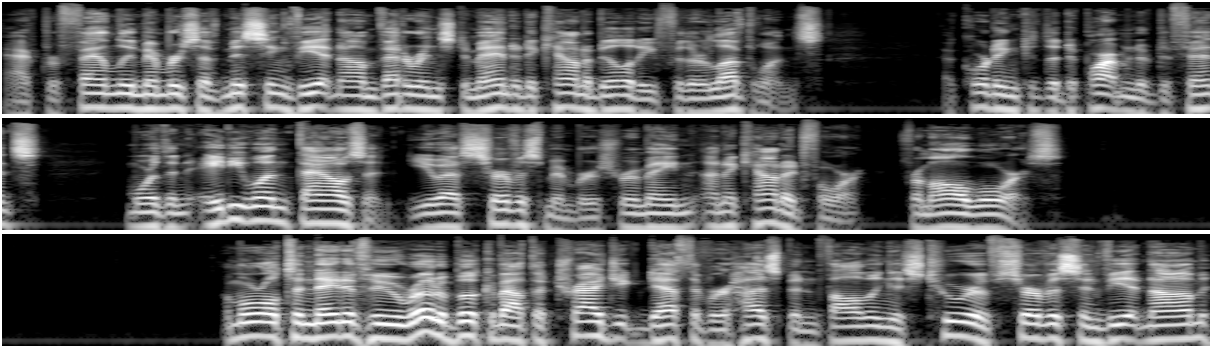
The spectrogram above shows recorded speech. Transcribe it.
after family members of missing Vietnam veterans demanded accountability for their loved ones. According to the Department of Defense, more than 81,000 U.S. service members remain unaccounted for from all wars. A Morrilton native who wrote a book about the tragic death of her husband following his tour of service in Vietnam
